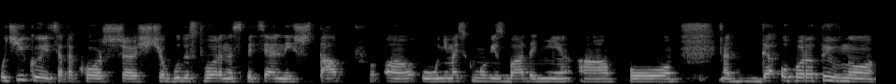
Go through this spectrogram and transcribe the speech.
Очікується також, що буде створений спеціальний штаб у німецькому Візбадені, по де оперативно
